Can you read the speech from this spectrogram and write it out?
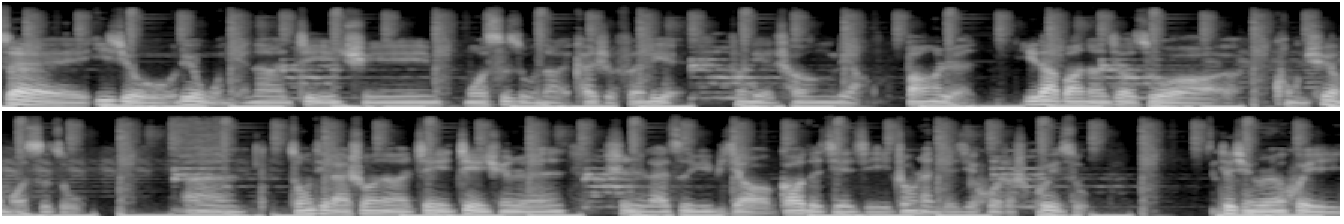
在一九六五年呢，这一群摩斯族呢开始分裂，分裂成两帮人，一大帮呢叫做孔雀摩斯族。嗯，总体来说呢，这这一群人是来自于比较高的阶级，中产阶级或者是贵族。这群人会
